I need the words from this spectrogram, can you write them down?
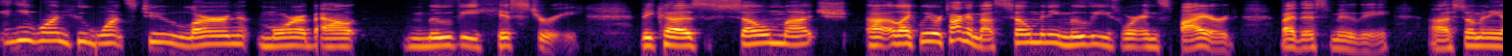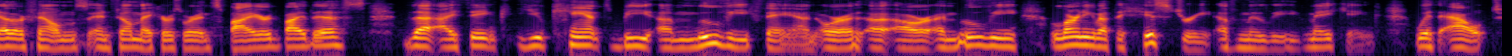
anyone who wants to learn more about movie history because so much uh, like we were talking about so many movies were inspired by this movie. Uh, so many other films and filmmakers were inspired by this that i think you can't be a movie fan or a, or a movie learning about the history of movie making without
